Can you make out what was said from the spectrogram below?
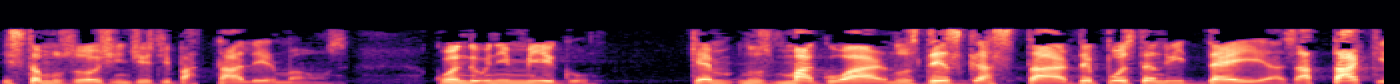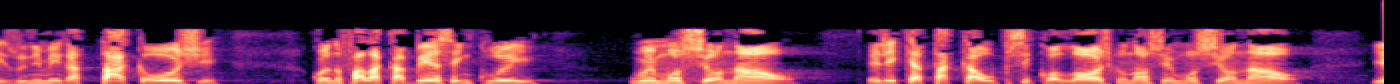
Estamos hoje em dias de batalha, irmãos. Quando o inimigo quer nos magoar, nos desgastar, depositando ideias, ataques. O inimigo ataca hoje. Quando fala cabeça, inclui o emocional. Ele quer atacar o psicológico, o nosso emocional. E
